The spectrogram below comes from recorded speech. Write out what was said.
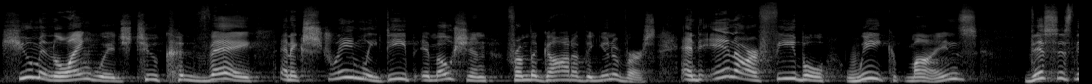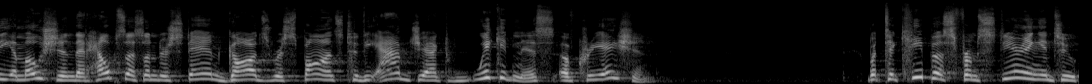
human language to convey an extremely deep emotion from the God of the universe. And in our feeble, weak minds, this is the emotion that helps us understand God's response to the abject wickedness of creation. But to keep us from steering into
